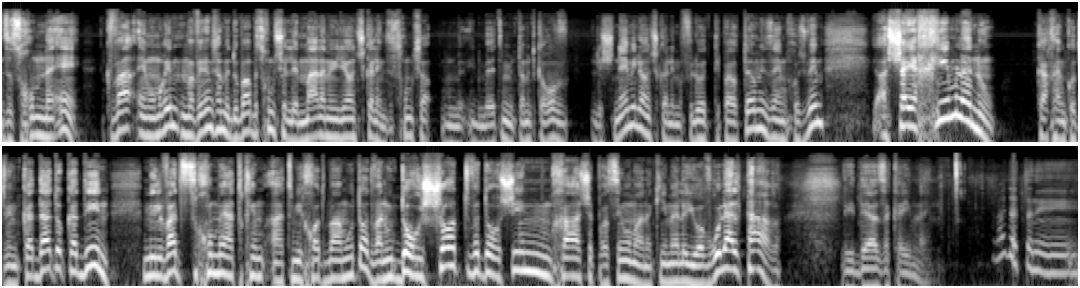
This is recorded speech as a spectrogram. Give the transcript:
זה סכום נאה. כבר, הם אומרים, הם מבהירים שמדובר בסכום של למעלה ממיליון שקלים. זה סכום שבעצם יותר מתקרוב לשני מיליון שקלים, אפילו טיפה יותר מזה, הם חושבים, השייכים לנו. ככה הם כותבים, כדת או כדין, מלבד סכומי התמיכות בעמותות, ואנו דורשות ודורשים ממך שפרסים ומענקים אלה יועברו לאלתר לידי הזכאים להם. לא יודעת, אני...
